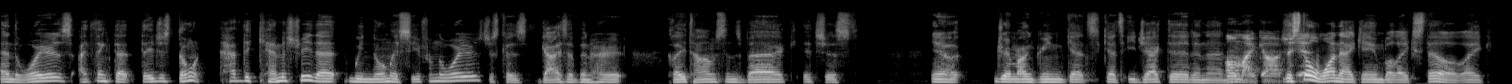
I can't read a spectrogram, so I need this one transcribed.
And the Warriors, I think that they just don't have the chemistry that we normally see from the Warriors, just because guys have been hurt. Klay Thompson's back. It's just, you know, Draymond Green gets gets ejected, and then oh my gosh, they yeah. still won that game, but like still like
